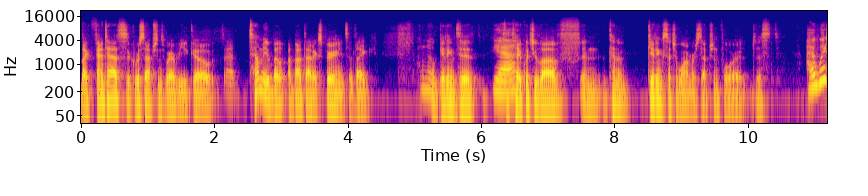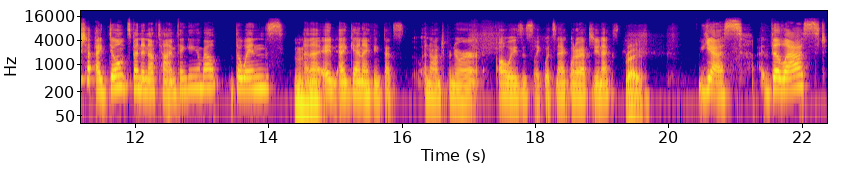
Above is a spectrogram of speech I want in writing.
like fantastic receptions wherever you go. Uh, Tell me about, about that experience of like, I don't know, getting to, Yeah. to take what you love and kind of getting such a warm reception for it. Just, I wish I don't spend enough time thinking about the wins. And, I, and again, I think that's an entrepreneur always is like, what's next? What do I have to do next? right. Yes. The last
